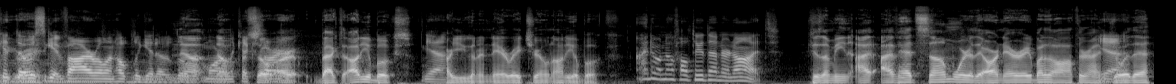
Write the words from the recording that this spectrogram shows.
get be those to get viral and hopefully get a little bit more on the Kickstarter. So, are, back to audiobooks. Yeah. Are you going to narrate your own audiobook? I don't know if I'll do that or not. Because I mean, I, I've had some where they are narrated by the author. I Yeah. enjoy that.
